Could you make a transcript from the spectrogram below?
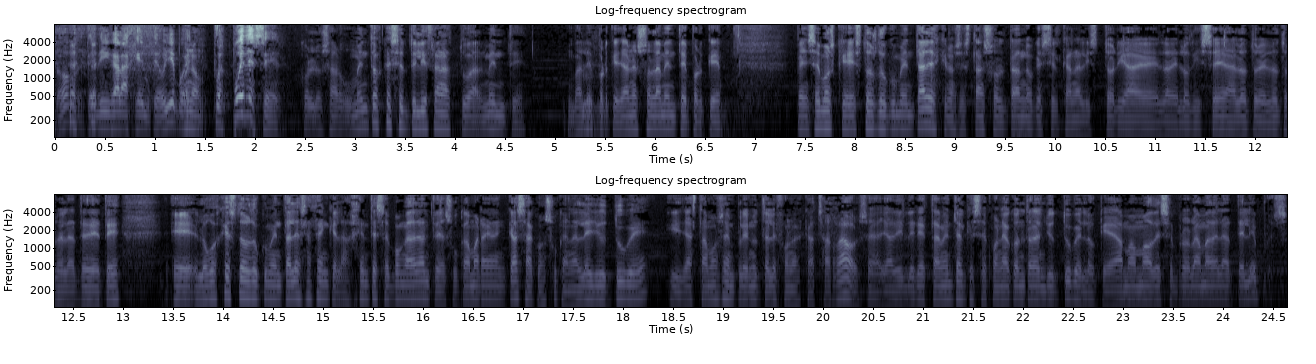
¿no? Te diga la gente, oye, pues, bueno, pues puede ser. Con los argumentos que se utilizan actualmente, ¿vale? Uh -huh. Porque ya no es solamente porque Pensemos que estos documentales que nos están soltando, que si el canal Historia, el, el Odisea, el otro, el otro de la TDT, eh, luego es que estos documentales hacen que la gente se ponga delante de su cámara en casa con su canal de YouTube y ya estamos en pleno teléfono escacharrado. O sea, ya directamente el que se pone a contar en YouTube lo que ha mamado de ese programa de la tele, pues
